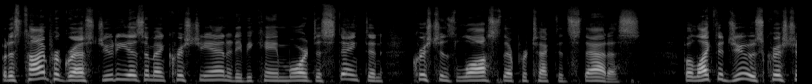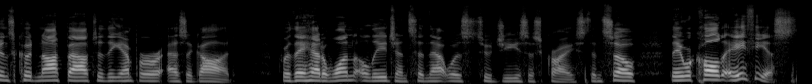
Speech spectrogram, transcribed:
But as time progressed, Judaism and Christianity became more distinct, and Christians lost their protected status. But like the Jews, Christians could not bow to the emperor as a god, for they had one allegiance, and that was to Jesus Christ. And so they were called atheists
